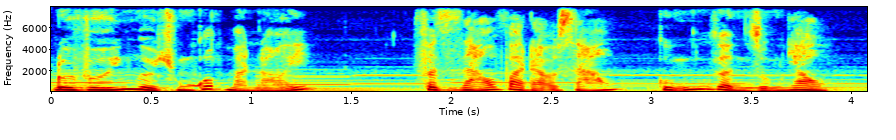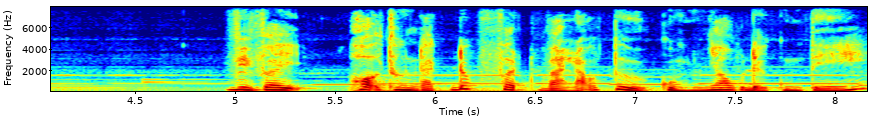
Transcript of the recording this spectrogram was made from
đối với người Trung Quốc mà nói, Phật giáo và đạo giáo cũng gần giống nhau. Vì vậy, họ thường đặt Đức Phật và Lão Tử cùng nhau để cung tế.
